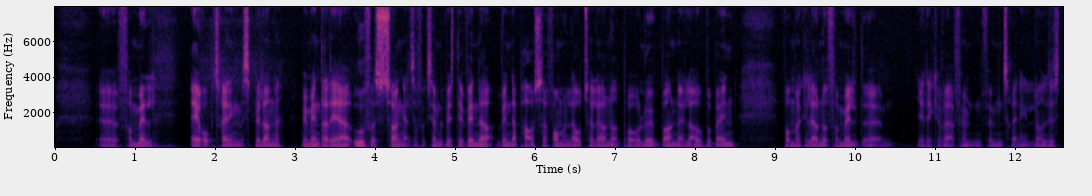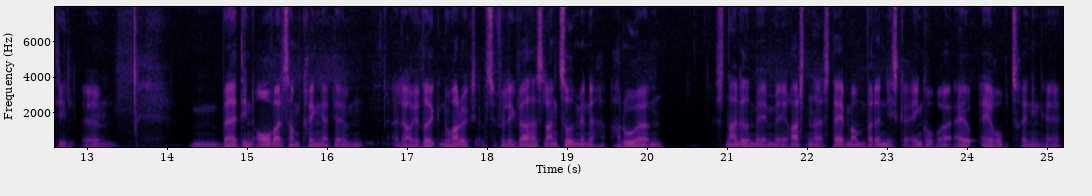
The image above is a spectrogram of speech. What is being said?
øh, formel aerob-træning med spillerne, medmindre det er ude for sæsonen. Altså for eksempel, hvis det er vinter, vinterpause, så får man lov til at lave noget på løbebånd eller ude på banen, hvor man kan lave noget formelt. Øh, ja, det kan være 15-15 træning eller noget det stil. Øh, mm. Hvad er din overvejelse omkring, at, øh, eller jeg ved ikke, nu har du ikke, selvfølgelig ikke været her så lang tid, men øh, har du øh, snakket med, med resten af staben om, hvordan I skal inkorporere aerob træning? Øh,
